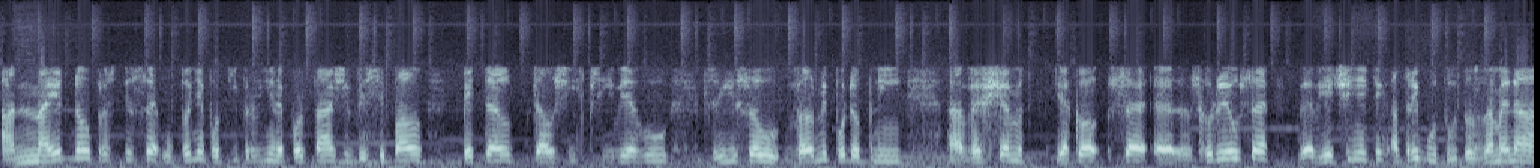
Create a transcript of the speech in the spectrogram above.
A najednou prostě se úplně po té první reportáži vysypal pytel dalších příběhů, které jsou velmi podobný a ve všem jako se, eh, shodují se ve většině těch atributů. To znamená,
